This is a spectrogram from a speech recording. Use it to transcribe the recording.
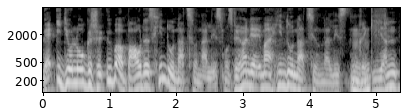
der ideologische Überbau des Hindu-Nationalismus. Wir hören ja immer Hindu-Nationalisten mhm. regieren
